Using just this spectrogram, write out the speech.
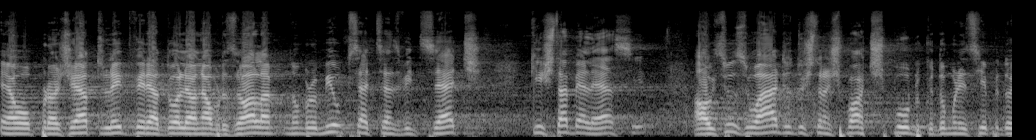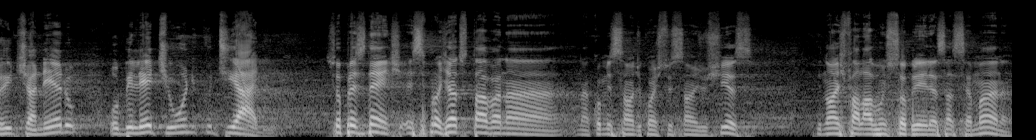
É o projeto de lei do vereador Leonel Brizola, número 1727, que estabelece aos usuários dos transportes públicos do município do Rio de Janeiro o bilhete único diário. Senhor presidente, esse projeto estava na, na Comissão de Constituição e Justiça e nós falávamos sobre ele essa semana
